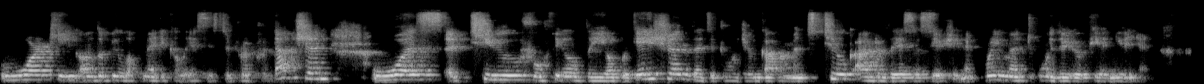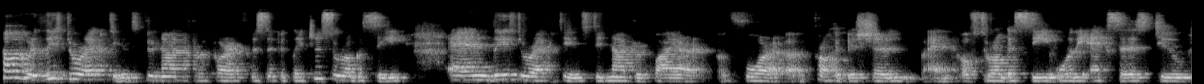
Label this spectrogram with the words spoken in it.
working on the Bill of Medically Assisted Reproduction was uh, to fulfill the obligation that the Georgian government took under the association agreement with the European Union. However, these directives do not refer specifically to surrogacy, and these directives did not require for uh, prohibition of surrogacy or the access to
